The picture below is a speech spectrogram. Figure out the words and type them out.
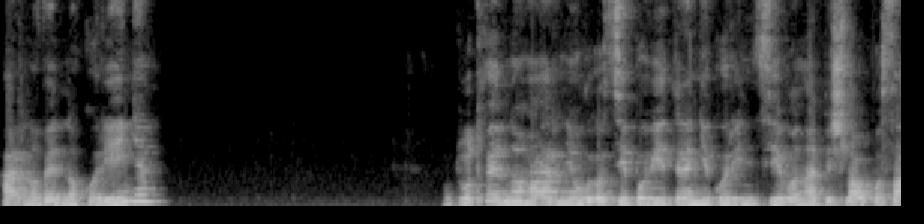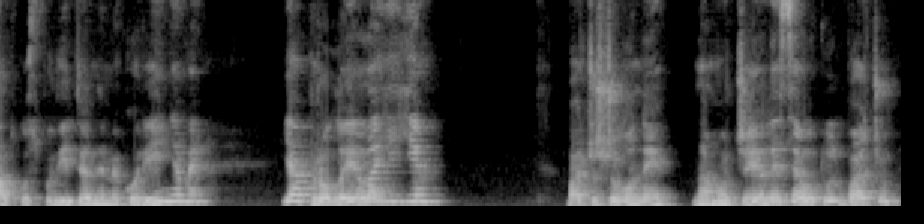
Гарно видно коріння. Отут видно гарні оці повітряні корінці. Вона пішла в посадку з повітряними коріннями. Я пролила її. Бачу, що вони намочилися. Отут бачу,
